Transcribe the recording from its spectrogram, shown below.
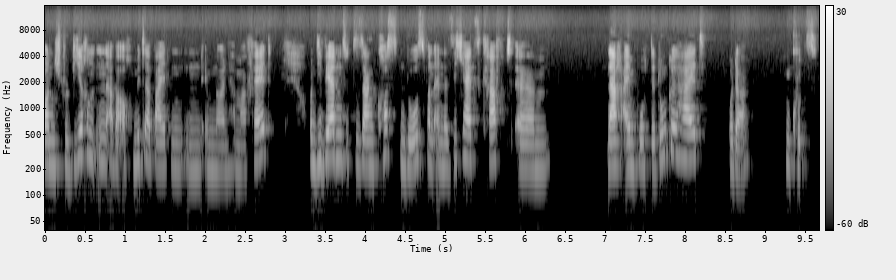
von Studierenden, aber auch Mitarbeitenden im Neuen Hammerfeld. Und die werden sozusagen kostenlos von einer Sicherheitskraft ähm, nach Einbruch der Dunkelheit oder kurz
